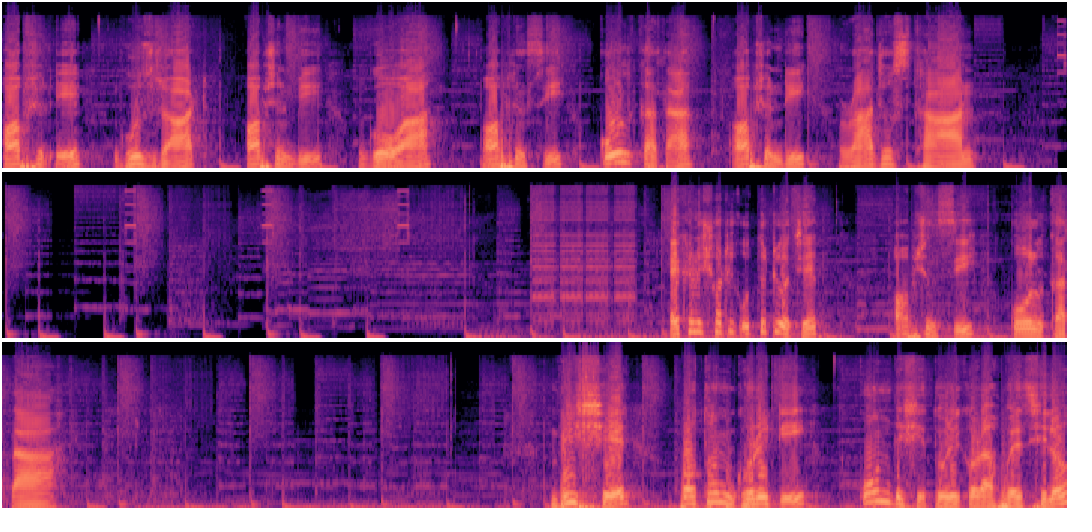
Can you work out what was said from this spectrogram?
Option A, Gujarat. Option B, Goa. Option C, Kolkata. Option D, Rajasthan. এখানে সঠিক উত্তরটি হচ্ছে অপশন সি, কলকাতা। বিশ্বের প্রথম ঘড়িটি কোন দেশে তৈরি করা হয়েছিল?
